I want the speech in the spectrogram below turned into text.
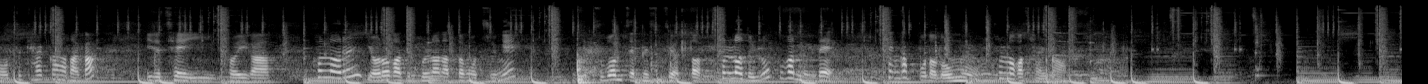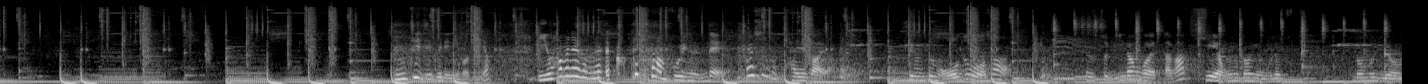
그래서 어떻게 할까 하다가 이제 제이 저희가 컬러를 여러 가지 골라놨던 것 중에 이제 두 번째 베스트였던 컬러들로 뽑았는데 생각보다 너무 컬러가 잘 나와. 빈티지 그린이거든요. 이 화면에서 살짝 카키처럼 보이는데 훨씬 더 밝아요. 지금 좀 어두워서 그래서 좀 이런 거에다가 뒤에 엉덩이 오래 너무 귀여워.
